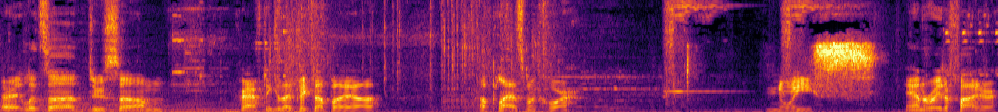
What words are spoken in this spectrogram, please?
All right, let's uh do some crafting because I picked up a uh, a plasma core Noise. and a rate of fire.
